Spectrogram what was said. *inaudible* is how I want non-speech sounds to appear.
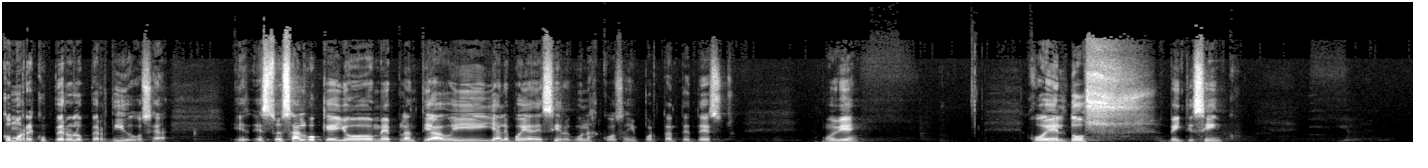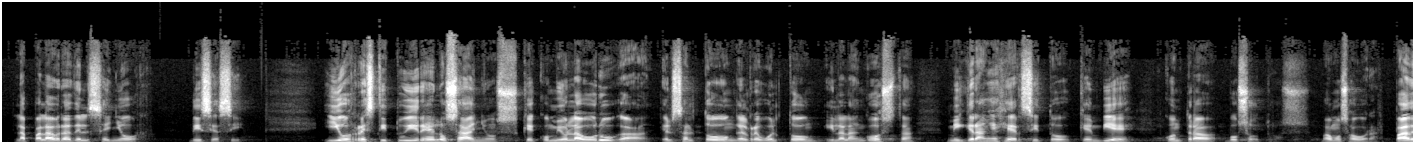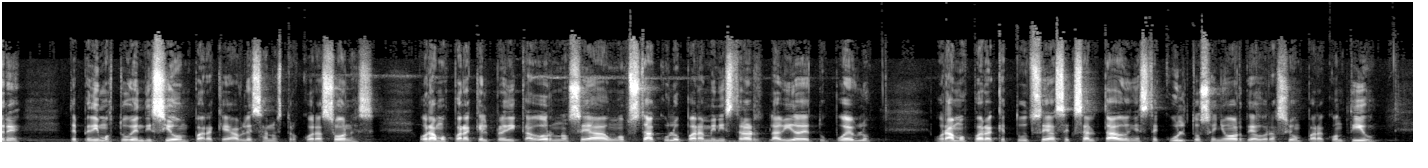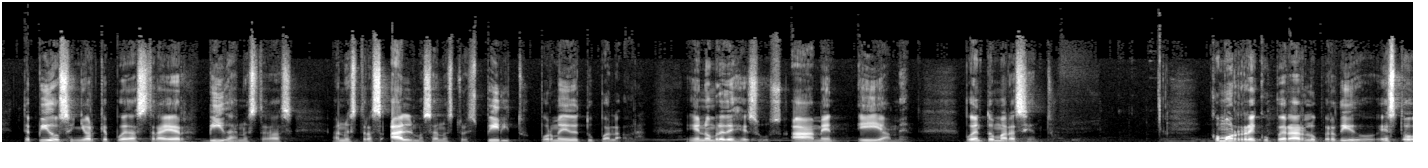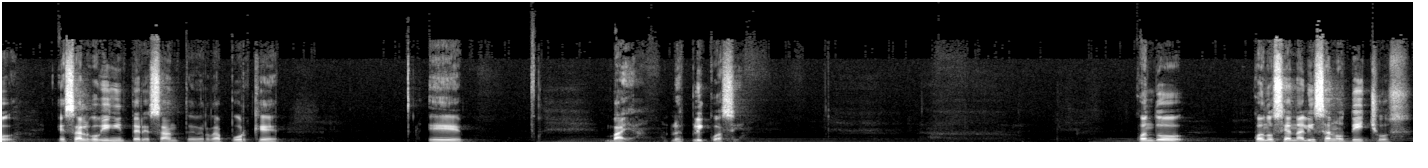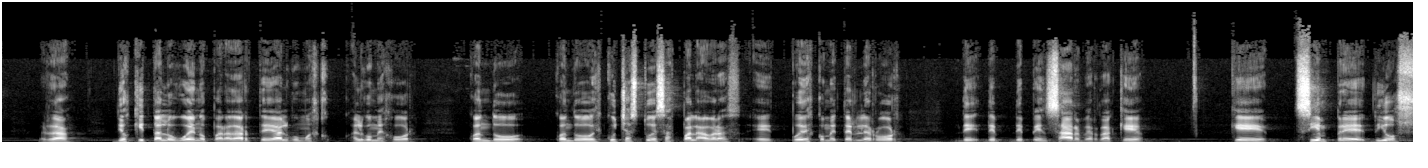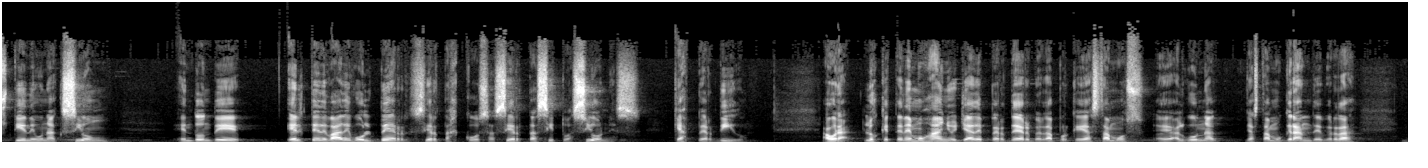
¿Cómo recupero lo perdido? O sea, e, esto es algo que yo me he planteado y ya les voy a decir algunas cosas importantes de esto. Muy bien. Joel 2, 25. La palabra del Señor dice así y os restituiré los años que comió la oruga, el saltón, el revoltón y la langosta, mi gran ejército que envié contra vosotros. Vamos a orar. Padre, te pedimos tu bendición para que hables a nuestros corazones. Oramos para que el predicador no sea un obstáculo para ministrar la vida de tu pueblo. Oramos para que tú seas exaltado en este culto, Señor, de adoración para contigo. Te pido, Señor, que puedas traer vida a nuestras a nuestras almas, a nuestro espíritu, por medio de tu palabra. En el nombre de Jesús, amén y amén. Pueden tomar asiento. ¿Cómo recuperar lo perdido? Esto es algo bien interesante, ¿verdad? Porque, eh, vaya, lo explico así. Cuando, cuando se analizan los dichos, ¿verdad? Dios quita lo bueno para darte algo, algo mejor cuando, cuando escuchas tú esas palabras, eh, puedes cometer el error de, pensar, ¿verdad? Que, que siempre Dios tiene una acción en donde Él te va a devolver ciertas cosas, ciertas situaciones que has perdido. Ahora, los que tenemos años ya de perder, ¿verdad? Porque ya estamos, eh, alguna, ya estamos grandes, ¿verdad?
